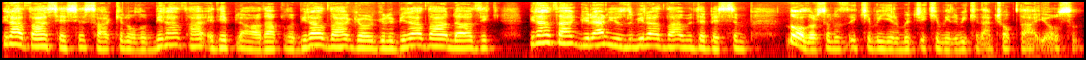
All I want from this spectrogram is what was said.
Biraz daha sessiz sakin olun. Biraz daha edepli adaplı. Biraz daha görgülü. Biraz daha nazik. Biraz daha güler yüzlü. Biraz daha mütebessim. Ne olursunuz 2023-2022'den çok daha iyi olsun.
